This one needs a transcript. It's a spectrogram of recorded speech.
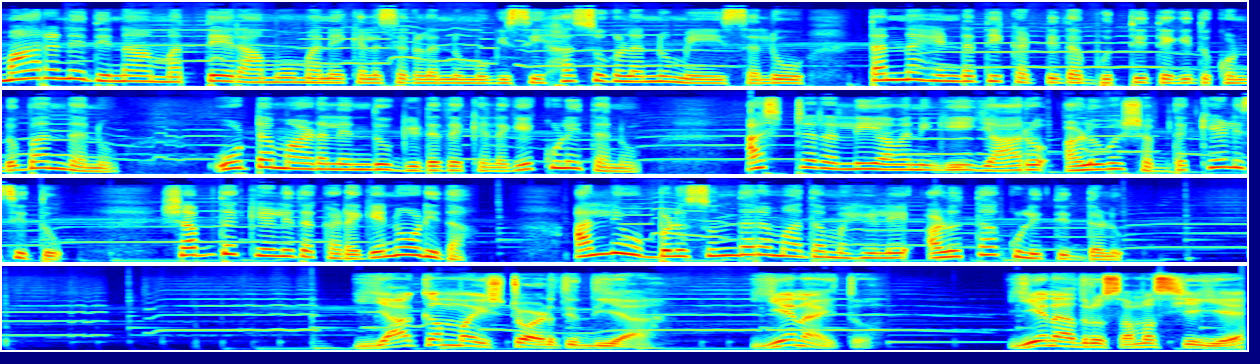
ಮಾರನೇ ದಿನ ಮತ್ತೆ ರಾಮು ಮನೆ ಕೆಲಸಗಳನ್ನು ಮುಗಿಸಿ ಹಸುಗಳನ್ನು ಮೇಯಿಸಲು ತನ್ನ ಹೆಂಡತಿ ಕಟ್ಟಿದ ಬುತ್ತಿ ತೆಗೆದುಕೊಂಡು ಬಂದನು. ಊಟ ಮಾಡಲೆಂದು ಗಿಡದ ಕೆಳಗೆ ಕುಳಿತನು. ಅಷ್ಟರಲ್ಲಿ ಅವನಿಗೆ ಯಾರೋ ಅಳುವ ಶಬ್ದ ಕೇಳಿಸಿತು. ಶಬ್ದ ಕೇಳಿದ ಕಡೆಗೆ ನೋಡಿದ ಅಲ್ಲಿ ಒಬ್ಬಳು ಸುಂದರವಾದ ಮಹಿಳೆ ಅಳುತ್ತಾ ಕುಳಿತಿದ್ದಳು. ಯಾಕಮ್ಮ ಇಷ್ಟು ಅಳ್ತಿದ್ದೀಯಾ ಏನಾಯ್ತು? ಏನಾದ್ರೂ ಸಮಸ್ಯೆಯೇ?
